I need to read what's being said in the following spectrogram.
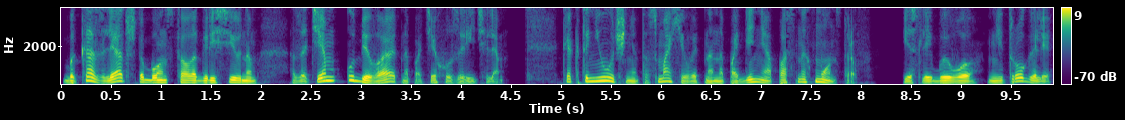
Быка злят, чтобы он стал агрессивным, а затем убивают на потеху зрителям. Как-то не очень это смахивает на нападение опасных монстров. Если бы его не трогали,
